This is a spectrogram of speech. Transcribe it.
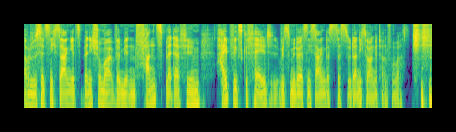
Aber du wirst jetzt nicht sagen, jetzt, wenn ich schon mal, wenn mir ein Fun-Splatter-Film halbwegs gefällt, willst du mir doch jetzt nicht sagen, dass, dass du da nicht so angetan von warst.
